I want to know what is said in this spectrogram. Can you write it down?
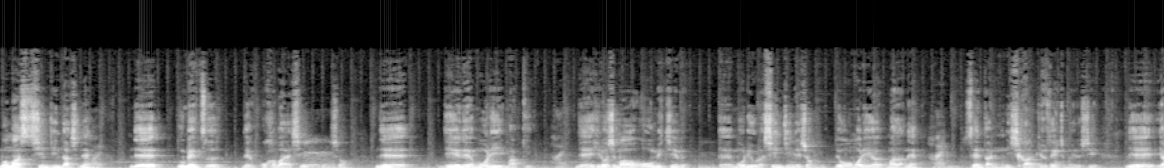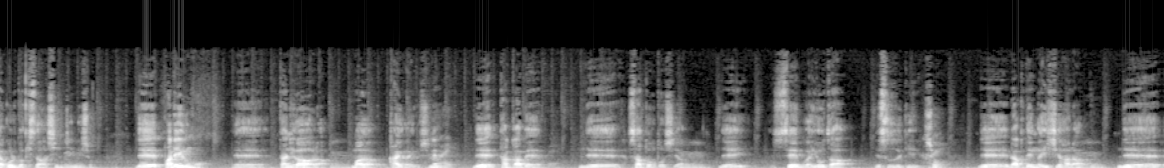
もうまあ新人だしね、はい。で梅津、で岡林、うん。でしょ、で d n a は森牧、はい。で広島は大道、えー森浦、新人でしょ、で大森はまだね、はい。センターにも西川っていう選手もいるし、でヤクルト、木澤新人でしょ、でパ・リーグも、えー谷川原、まだ海外いるしね、はい。で高部。部、で佐藤俊也、うん。で西武が與座で鈴木でしょ、はい。で楽天が石原、で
